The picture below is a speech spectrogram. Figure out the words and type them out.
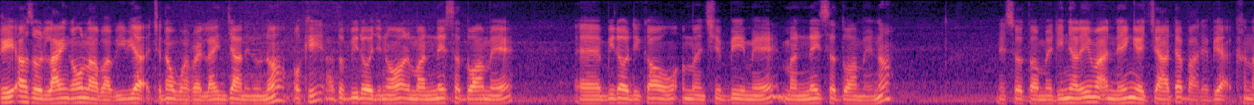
คအဲ့ဆို line ကောင်းလာပါပြီဗျကျွန်တော် wifi line ကြနေလို့နော်โอเคအဲ့ဆိုပြီးတော့ကျွန်တော်ဒီမှာ net ဆက်သွားမယ်အဲပြီးတော့ဒီကောင်းအမှန်ချစ်ပေးမယ်မ net ဆက်သွားမယ်နော် net ဆက်သွားမယ်ဒီညလေးမှာအနှဲငယ်ကြာတတ်ပါတယ်ဗျခဏ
